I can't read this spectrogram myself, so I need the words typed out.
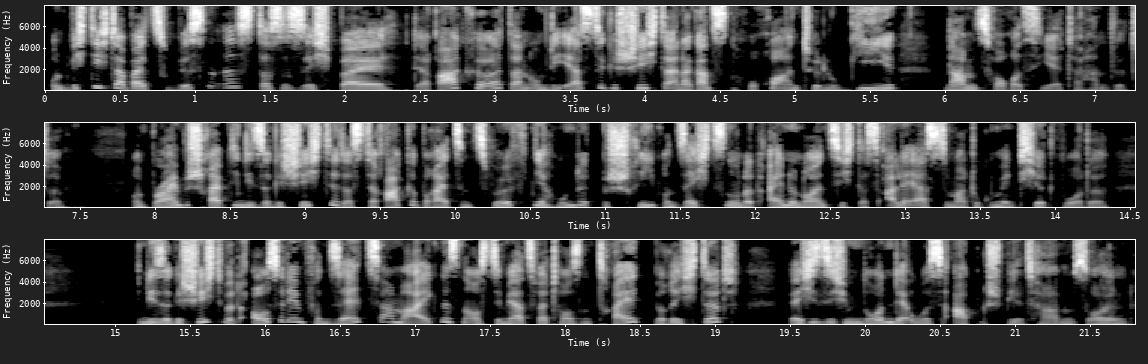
Und wichtig dabei zu wissen ist, dass es sich bei der Rake dann um die erste Geschichte einer ganzen Horror-Anthologie namens Horror Theater handelte. Und Brian beschreibt in dieser Geschichte, dass der Rake bereits im 12. Jahrhundert beschrieb und 1691 das allererste Mal dokumentiert wurde. In dieser Geschichte wird außerdem von seltsamen Ereignissen aus dem Jahr 2003 berichtet, welche sich im Norden der USA abgespielt haben sollen.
